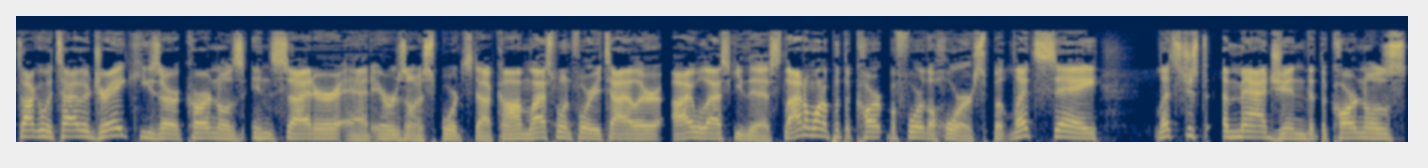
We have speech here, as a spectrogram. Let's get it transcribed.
Talking with Tyler Drake. He's our Cardinals insider at ArizonaSports.com. Last one for you, Tyler. I will ask you this. I don't want to put the cart before the horse, but let's say, let's just imagine that the Cardinals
